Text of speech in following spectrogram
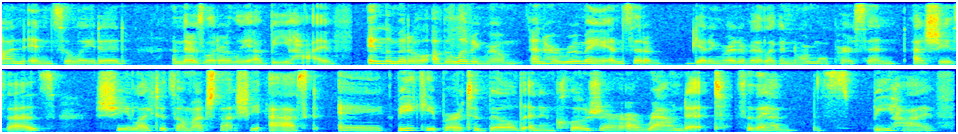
uninsulated, and there's literally a beehive in the middle of the living room. And her roommate, instead of getting rid of it like a normal person, as she says, she liked it so much that she asked a beekeeper to build an enclosure around it. So they have this beehive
